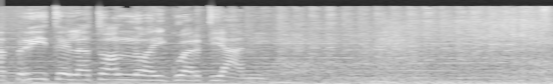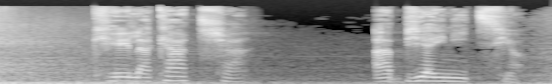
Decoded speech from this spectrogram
Aprite l'atollo ai guardiani. Che la caccia abbia inizio.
